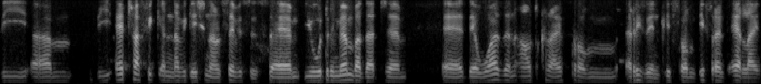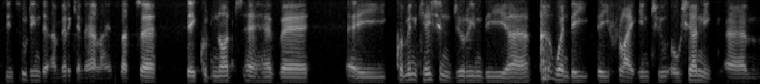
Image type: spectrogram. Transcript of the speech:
the um, the air traffic and navigational services. Um, you would remember that um, uh, there was an outcry from recently from different airlines, including the American airlines, that uh, they could not uh, have a, a, communication during the when they, they fly into oceanic um,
